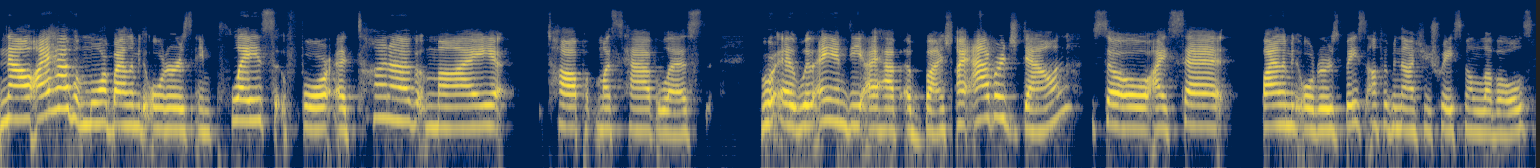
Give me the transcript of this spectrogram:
Now, I have more buy limit orders in place for a ton of my top must have list for, uh, with AMD, I have a bunch. I average down, so I set buy limit orders based on Fibonacci retracement levels,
